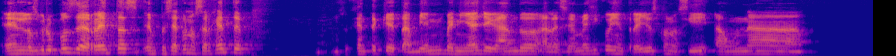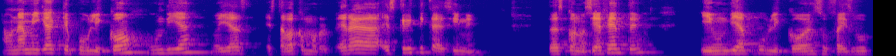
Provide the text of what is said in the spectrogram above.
En los grupos de rentas empecé a conocer gente, gente que también venía llegando a la Ciudad de México y entre ellos conocí a una, a una amiga que publicó un día, ella estaba como, era, es crítica de cine. Entonces conocí a gente y un día publicó en su Facebook,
